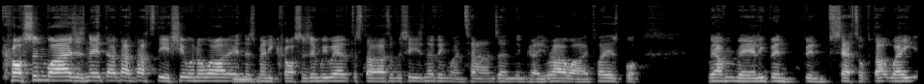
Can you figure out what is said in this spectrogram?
crossing wise, isn't it? That, that, that's the issue. We're not in as mm. many crosses and we were at the start of the season. I think when Townsend and Gray were our wide players, but we haven't really been been set up that way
